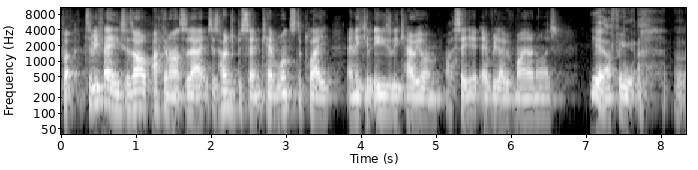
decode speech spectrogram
But to be fair, he says, oh, I can answer that. He says, 100% Kev wants to play and he can easily carry on. I see it every day with my own eyes. Yeah, I think uh,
